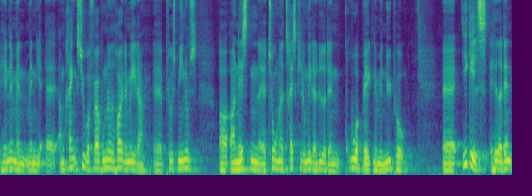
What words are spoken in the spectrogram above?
henne, men, men øh, omkring 4700 højdemeter øh, plus minus, og, og næsten øh, 260 km lyder den gruopvækkende menu på. Uh, Eagles hedder den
